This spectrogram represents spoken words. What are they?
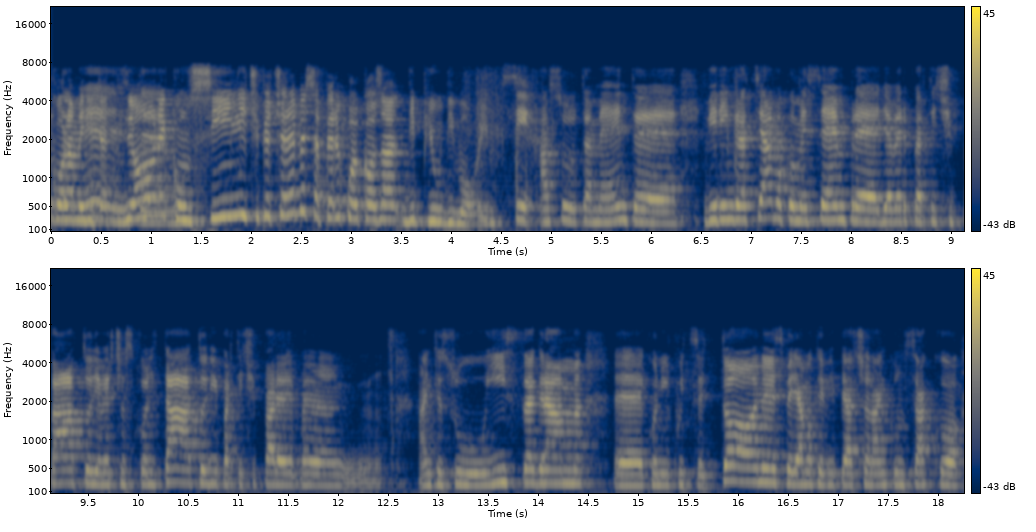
con la meditazione, consigli. Ci piacerebbe sapere qualcosa di più di voi. Sì, assolutamente. Vi ringraziamo come sempre di aver partecipato, di averci ascoltato, di partecipare eh, anche su Instagram eh, con il quizzettone. Speriamo che vi piacciono anche un sacco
